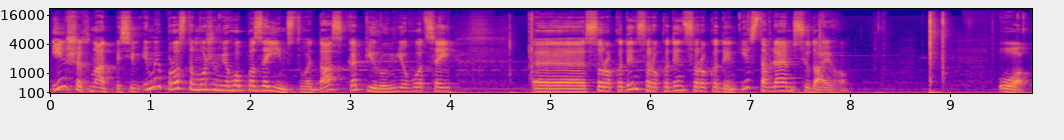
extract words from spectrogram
інших надписів, і ми просто можемо його позаїмствувати. Да? Скопіруємо його цей е, 41, 41, 41 і вставляємо сюди його. О.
